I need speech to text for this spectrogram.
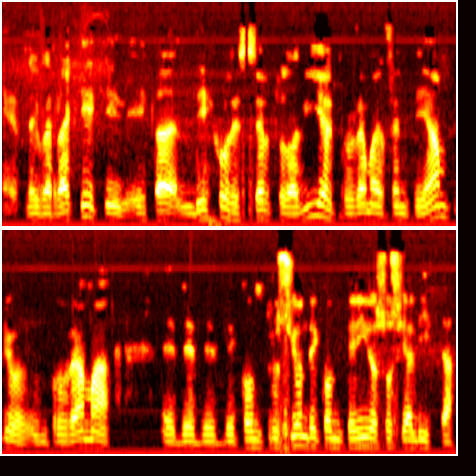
Eh, la verdad que, que está lejos de ser todavía el programa de Frente Amplio, un programa eh, de, de, construcción de contenido socialista,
